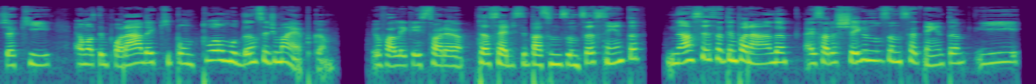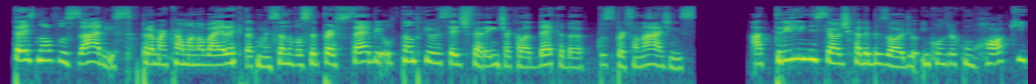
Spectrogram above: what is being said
já que é uma temporada que pontua a mudança de uma época. Eu falei que a história da série se passa nos anos 60. Na sexta temporada, a história chega nos anos 70 e traz novos ares para marcar uma nova era que está começando. Você percebe o tanto que vai ser diferente aquela década dos personagens. A trilha inicial de cada episódio encontra com rock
